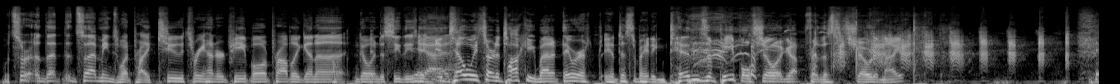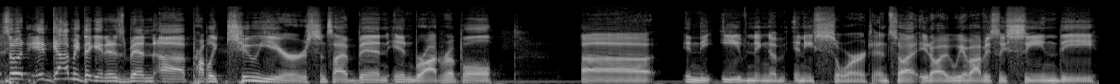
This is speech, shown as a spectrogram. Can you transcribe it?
What sort of that? So that means what? Probably two, three hundred people are probably gonna go in to see these guys. Until we started talking about it, they were anticipating tens of people showing up for this show tonight. so it, it got me thinking. It has been uh, probably two years since I've been in Broad Ripple uh, in the evening of any sort, and so I, you know we have obviously seen the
